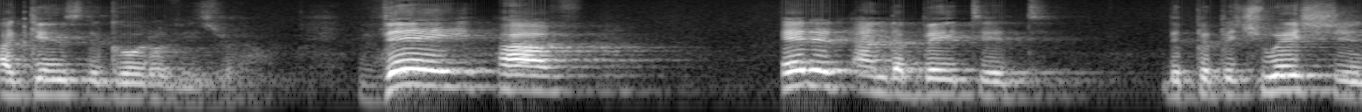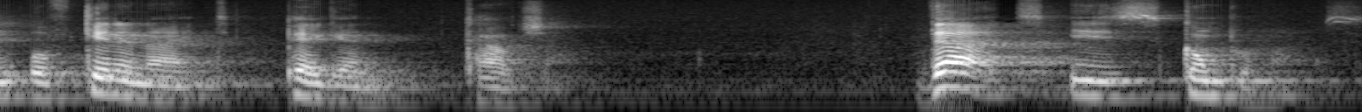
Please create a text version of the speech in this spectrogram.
against the God of Israel. They have aided and abated the perpetuation of Canaanite pagan culture. That is compromise.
